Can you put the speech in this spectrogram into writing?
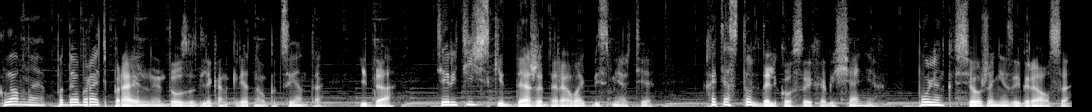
Главное – подобрать правильную дозу для конкретного пациента. И да, теоретически даже даровать бессмертие. Хотя столь далеко в своих обещаниях, Полинг все же не забирался.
